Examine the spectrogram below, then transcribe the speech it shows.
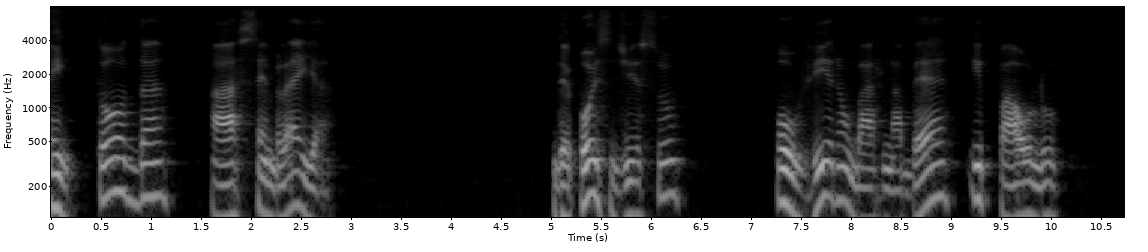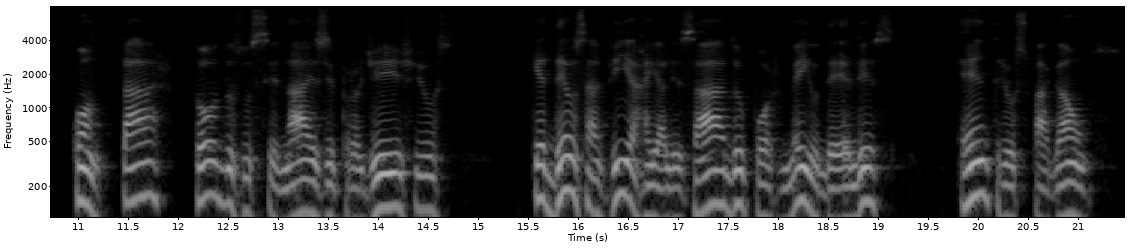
em toda a Assembleia. Depois disso, ouviram Barnabé e Paulo contar todos os sinais e prodígios que Deus havia realizado por meio deles entre os pagãos.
